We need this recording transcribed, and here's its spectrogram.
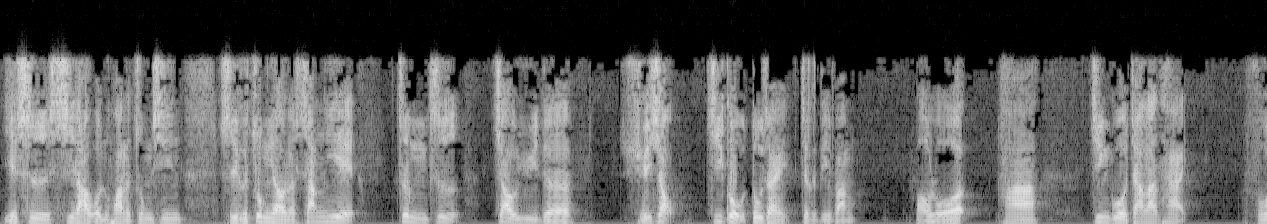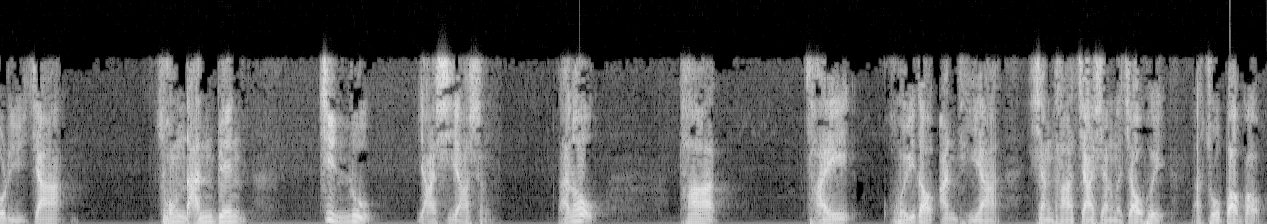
也是希腊文化的中心，是一个重要的商业、政治、教育的学校机构都在这个地方。保罗他经过加拉太。佛吕加从南边进入亚细亚省，然后他才回到安提亚，向他家乡的教会啊做报告。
